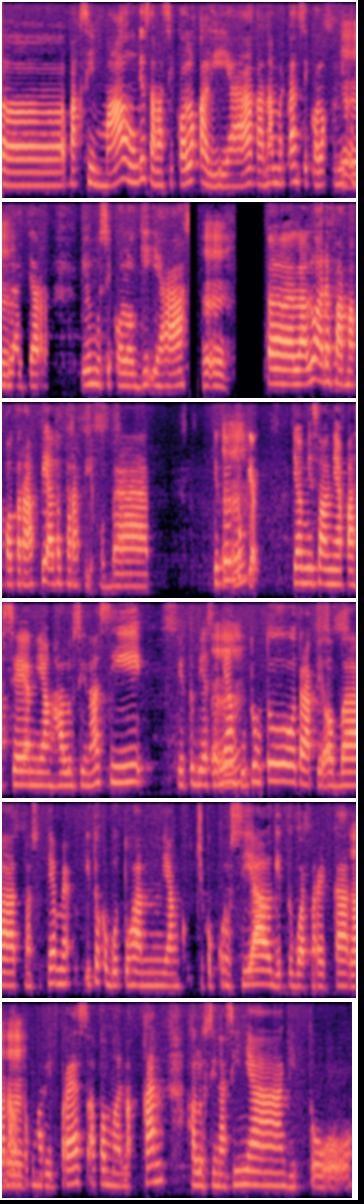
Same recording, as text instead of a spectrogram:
uh, maksimal mungkin sama psikolog kali ya, karena mereka kan psikolog ini mm -hmm. belajar ilmu psikologi ya. Mm -hmm. uh, lalu ada farmakoterapi atau terapi obat. Itu mm -hmm. untuk ya, yang misalnya pasien yang halusinasi, itu biasanya mm -hmm. butuh tuh terapi obat. Maksudnya itu kebutuhan yang cukup krusial gitu buat mereka mm -hmm. karena untuk merepress atau menekan halusinasinya gitu.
